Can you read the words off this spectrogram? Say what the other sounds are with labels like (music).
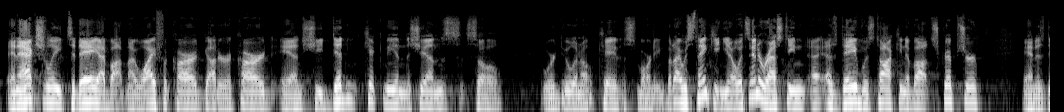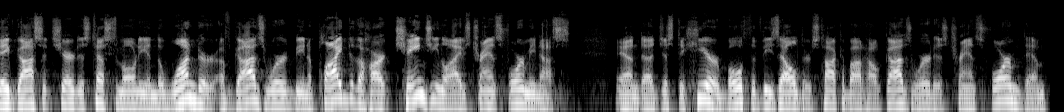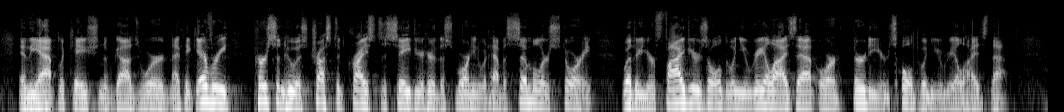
and actually, today I bought my wife a card, got her a card, and she didn't kick me in the shins, so we're doing okay this morning. But I was thinking, you know, it's interesting uh, as Dave was talking about Scripture, and as Dave Gossett shared his testimony, and the wonder of God's Word being applied to the heart, changing lives, transforming us. And uh, just to hear both of these elders talk about how God's Word has transformed them in the application of God's Word. And I think every person who has trusted Christ as Savior here this morning would have a similar story, whether you're five years old when you realize that or 30 years old when you realize that.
